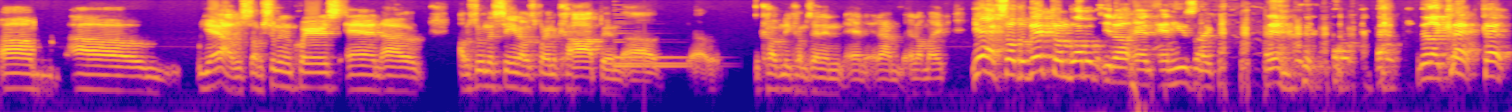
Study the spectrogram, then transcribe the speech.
Um, um, yeah, I was, I was shooting Aquarius, and uh, I was doing the scene. I was playing a cop, and uh, uh, the company comes in, and, and, and I'm and I'm like, yeah, so the victim, blah blah, blah you know, and and he's like, and they're like, cut, cut.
